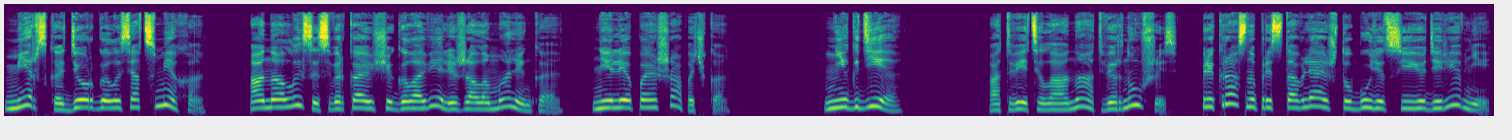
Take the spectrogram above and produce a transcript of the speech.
мерзко дергалось от смеха, а на лысой сверкающей голове лежала маленькая, нелепая шапочка. «Нигде!» — ответила она, отвернувшись, прекрасно представляя, что будет с ее деревней,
